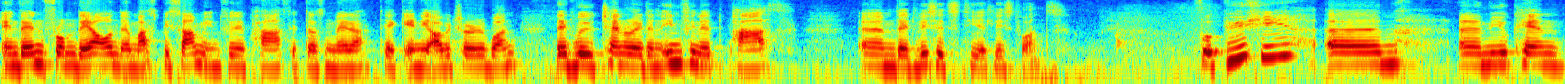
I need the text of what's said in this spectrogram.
and then from there on, there must be some infinite path, it doesn't matter, take any arbitrary one, that will generate an infinite path um, that visits T at least once. For Büchi, um, um, you can,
